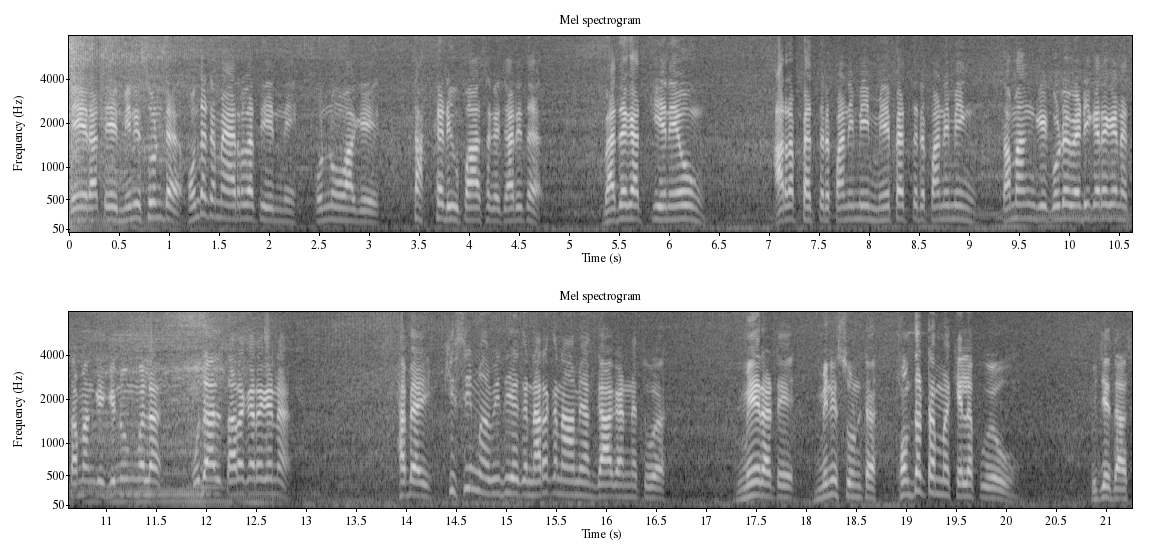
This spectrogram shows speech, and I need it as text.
මේ රටේ මිනිසුන්ට හොඳටම ඇරලා තියෙන්නේ ඔන්න ඔය වගේ තක්කඩි උපාසක චරිත වැදගත් කියන එවුන් අර පැත්තට පනිමින් මේ පැත්තට පනිමින් තමන්ගේ ගොඩ වැඩි කරගෙන තමන්ගේ ගිනුම් වල මුදල් තර කරගෙන හැබැයි කිසිම විදියක නරක නාමයක් ගාගන්න නැතුව මේ රටේ මිනිසුන්ට හොඳටම කෙලපු එවුන් විජේදාස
